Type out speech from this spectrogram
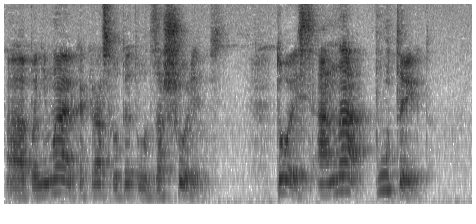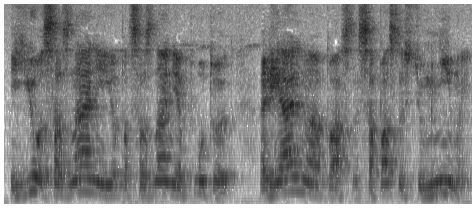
а, понимаю как раз вот эту вот зашоренность. То есть она путает, ее сознание, ее подсознание путают реальную опасность с опасностью мнимой.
